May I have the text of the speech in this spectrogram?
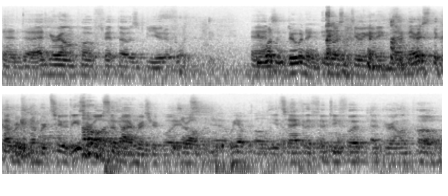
And uh, Edgar Allan Poe fit those beautifully. He wasn't doing anything. He wasn't doing anything. There's the cover number two. These are also by Richard Williams. Yeah, we have both. The Attack of the 50-Foot Edgar Allan Poe.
